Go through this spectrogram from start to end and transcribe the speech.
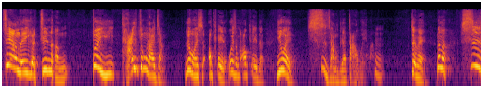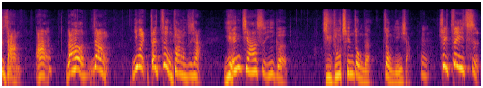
这样的一个均衡，对于台中来讲，认为是 OK 的。为什么 OK 的？因为市长比较大尾嘛，嗯，对不对？那么市长啊，然后让，因为在这种状况之下，严家是一个举足轻重的这种影响，嗯，所以这一次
